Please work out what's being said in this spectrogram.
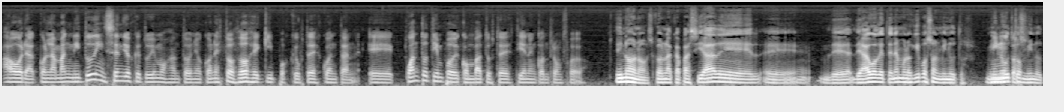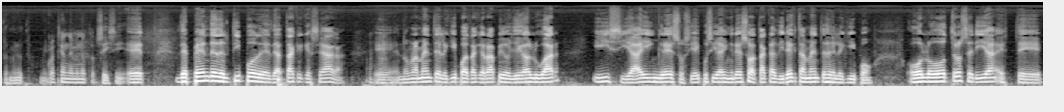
Ahora, con la magnitud de incendios que tuvimos, Antonio, con estos dos equipos que ustedes cuentan, eh, ¿cuánto tiempo de combate ustedes tienen contra un fuego? Y no, no, con la capacidad de, eh, de, agua que tenemos los equipos son minutos. Minutos, minutos, minutos. Cuestión de minutos. Sí, sí. Eh, depende del tipo de, ataque que se haga. normalmente el equipo de ataque rápido llega al lugar y si hay ingresos, si hay posibilidad de ingreso, ataca directamente desde el equipo. O lo otro sería este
